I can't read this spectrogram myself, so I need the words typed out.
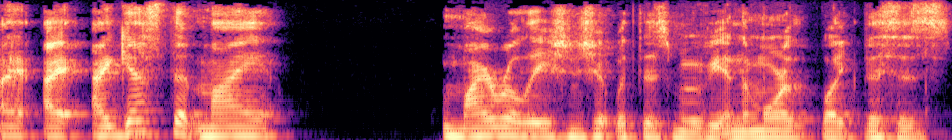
I, I i guess that my my relationship with this movie and the more like this is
